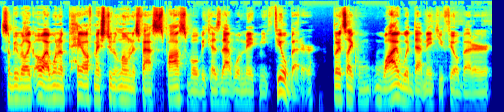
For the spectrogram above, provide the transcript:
Some people are like, oh, I want to pay off my student loan as fast as possible because that will make me feel better. But it's like, why would that make you feel better?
